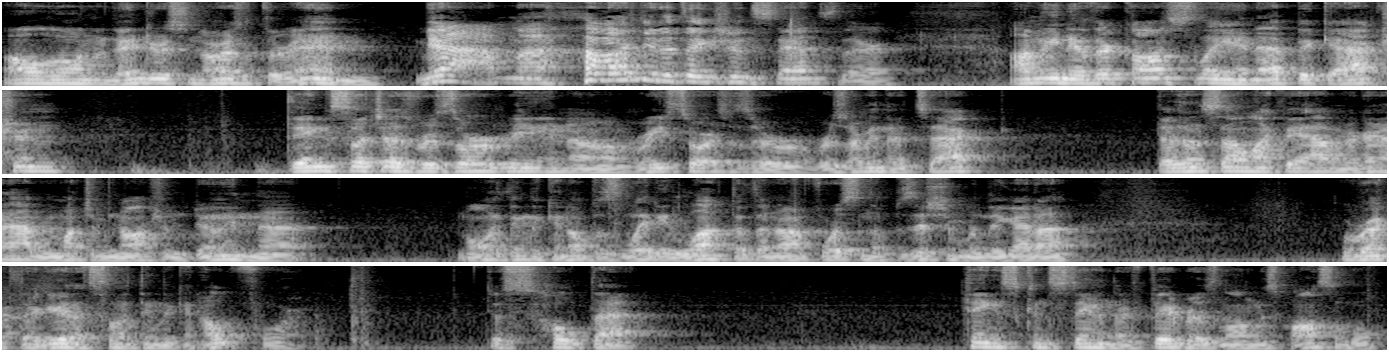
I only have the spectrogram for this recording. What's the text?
Although on the dangerous scenarios that they're in, yeah, I'm, uh, you to take distinction stance there. I mean, if they're constantly in epic action, things such as reserving um, resources or reserving their tech doesn't sound like they have. They're gonna have much of an option doing that. The only thing that can help is Lady Luck that they're not forced in a position where they gotta wreck their gear. That's the only thing they can hope for. Just hope that things can stay in their favor as long as possible.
